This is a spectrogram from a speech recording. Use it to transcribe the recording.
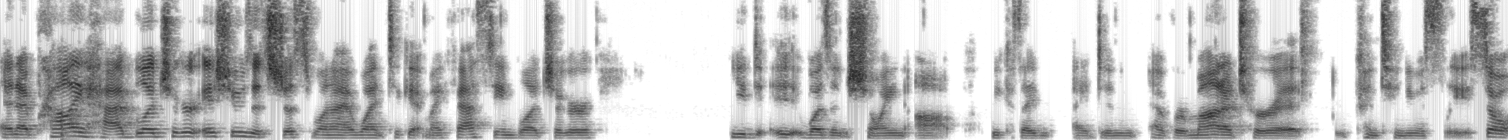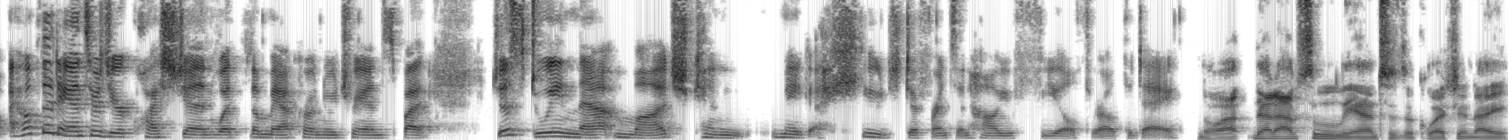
and I probably had blood sugar issues. It's just when I went to get my fasting blood sugar, it wasn't showing up because I, I didn't ever monitor it continuously. So I hope that answers your question with the macronutrients. But just doing that much can make a huge difference in how you feel throughout the day. No, I, that absolutely answers the question. I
